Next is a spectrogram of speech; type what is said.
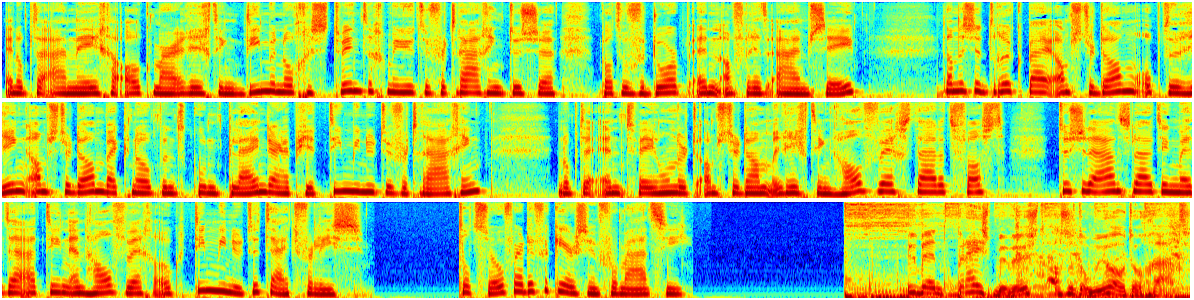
En op de A9 Alkmaar richting Diemen nog eens 20 minuten vertraging tussen Badhoevedorp en afrit AMC. Dan is het druk bij Amsterdam op de ring Amsterdam bij knooppunt Koenplein. Daar heb je 10 minuten vertraging. En op de N200 Amsterdam richting Halfweg staat het vast. Tussen de aansluiting met de A10 en Halfweg ook 10 minuten tijdverlies. Tot zover de verkeersinformatie. U bent prijsbewust als het om uw auto gaat.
